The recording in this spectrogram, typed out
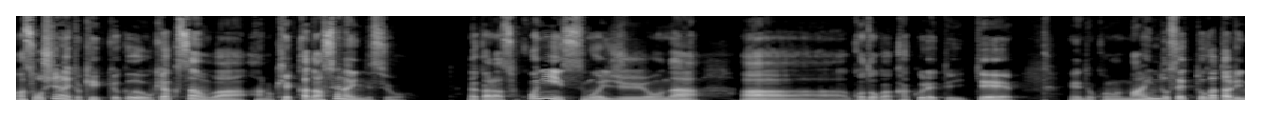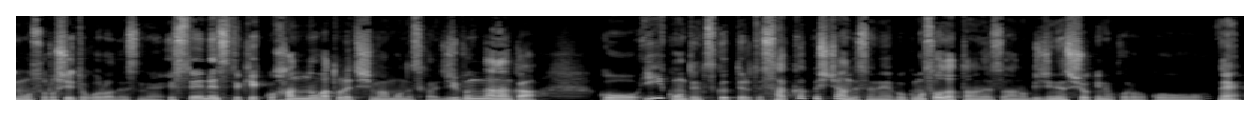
まあそうしないと結局お客さんはあの結果出せないんですよ。だからそこにすごい重要な、あことが隠れていて、え、ー、と、このマインドセット語りの恐ろしいところはですね、SNS って結構反応が取れてしまうもんですから、自分がなんか、こう、いいコンテンツ作ってるって錯覚しちゃうんですよね。僕もそうだったんです。あの、ビジネス初期の頃、こう、ね、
